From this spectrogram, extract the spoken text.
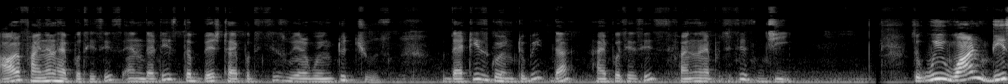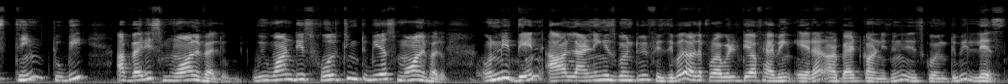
our final hypothesis and that is the best hypothesis we are going to choose. That is going to be the hypothesis final hypothesis g. So we want this thing to be a very small value. We want this whole thing to be a small value only then our learning is going to be feasible or the probability of having error or bad condition is going to be less.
